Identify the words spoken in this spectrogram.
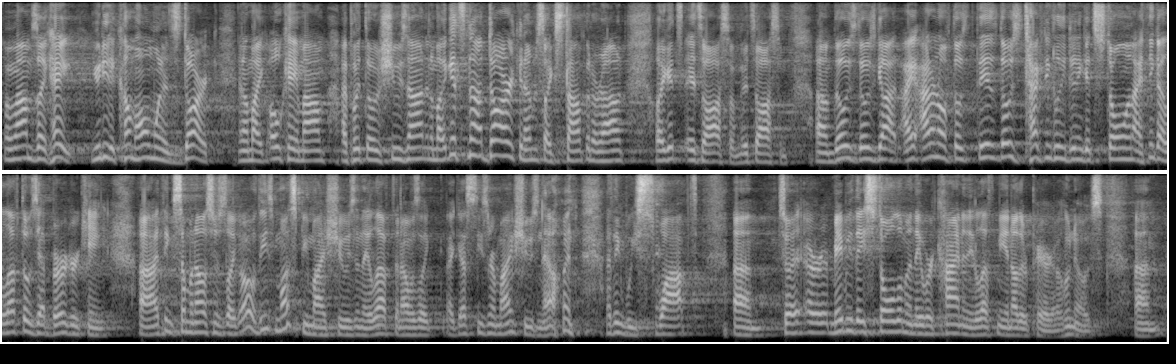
My mom's like, hey, you need to come home when it's dark. And I'm like, okay, mom. I put those shoes on and I'm like, it's not dark. And I'm just like stomping around. Like, it's, it's awesome. It's awesome. Um, those, those got, I, I don't know if those, they, those technically didn't get stolen. I think I left those at Burger King. Uh, I think someone else was like, oh, these must be my shoes. And they left. And I was like, I guess these are my shoes now. And I think we swapped. Um, so, or maybe they stole them and they were kind and they left me another pair. Who knows? Um,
